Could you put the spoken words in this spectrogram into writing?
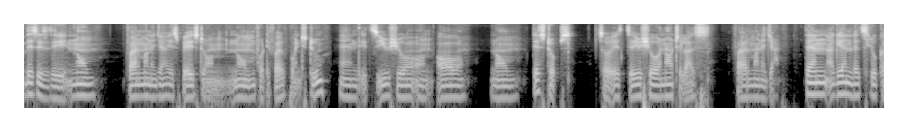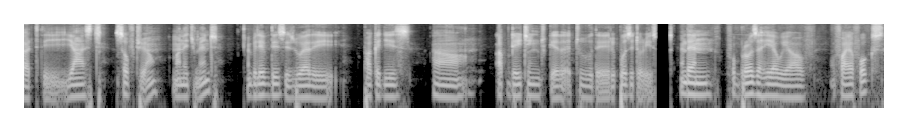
This is the gnome file manager. Is based on gnome 45.2 and it's usual on all gnome desktops. So it's the usual nautilus file manager. Then again let's look at the yast software management. I believe this is where the packages are updating together to the repositories. And then for browser here we have firefox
